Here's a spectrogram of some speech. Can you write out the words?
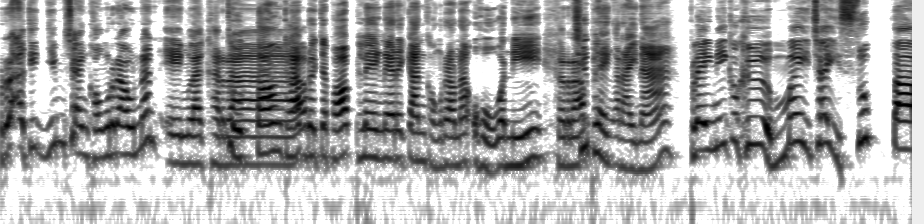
พระอาทิตย์ยิ้มแฉ่งของเรานั่นเองแหละครับถูกต้องครับ โดยเฉพาะเพลงในรายการของเรานะโอ้โหวันนี้ครับชื่อเพลงอะไรนะ เพลงนี้ก็คือไม่ใช่ซุป ตา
